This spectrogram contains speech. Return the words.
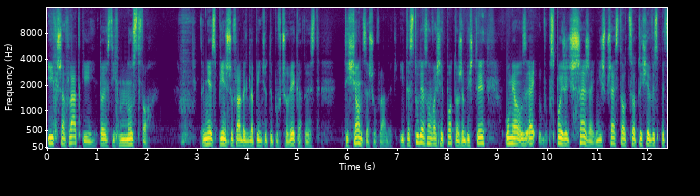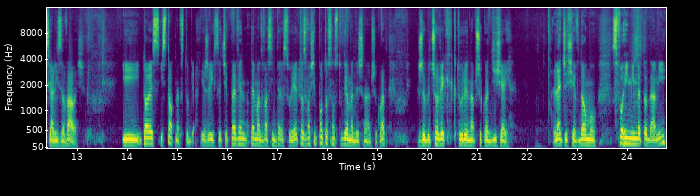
ich szufladki to jest ich mnóstwo. To nie jest pięć szufladek dla pięciu typów człowieka, to jest tysiące szufladek. I te studia są właśnie po to, żebyś ty umiał spojrzeć szerzej niż przez to, co ty się wyspecjalizowałeś. I to jest istotne w studiach. Jeżeli chcecie pewien temat was interesuje, to właśnie po to są studia medyczne na przykład, żeby człowiek, który na przykład dzisiaj leczy się w domu swoimi metodami,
